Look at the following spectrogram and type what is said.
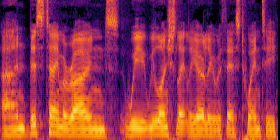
And this time around, we, we launched slightly earlier with S20,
